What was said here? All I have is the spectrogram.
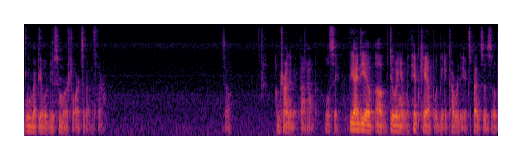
we might be able to do some martial arts events there. So I'm trying to make that happen. We'll see. The idea of, of doing it with Hipcamp would be to cover the expenses of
